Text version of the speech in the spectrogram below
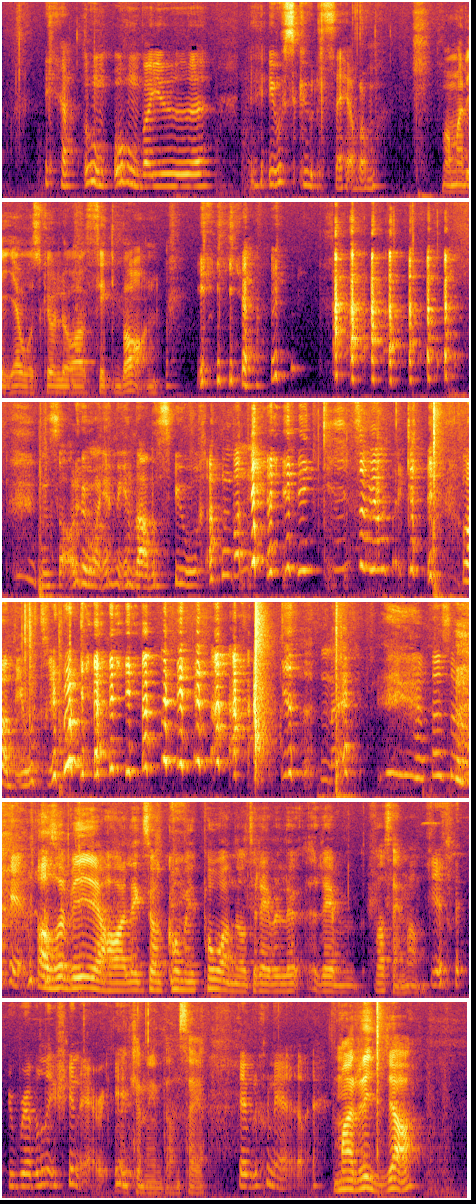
Ja, och hon, och hon var ju eh, oskuld säger de. Var Maria oskuld och fick barn. ja. Hon sa det, hon var egentligen världens hora. Hon bara nej, det är Gud som mig gravid. Hon var inte otrogen. Gud, nej. Alltså vad hemskt. Alltså vi har liksom kommit på något revolu... Rev, vad säger man? Re- Revolutionary. Jag kan inte ens säga. Revolutionerade. Maria,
